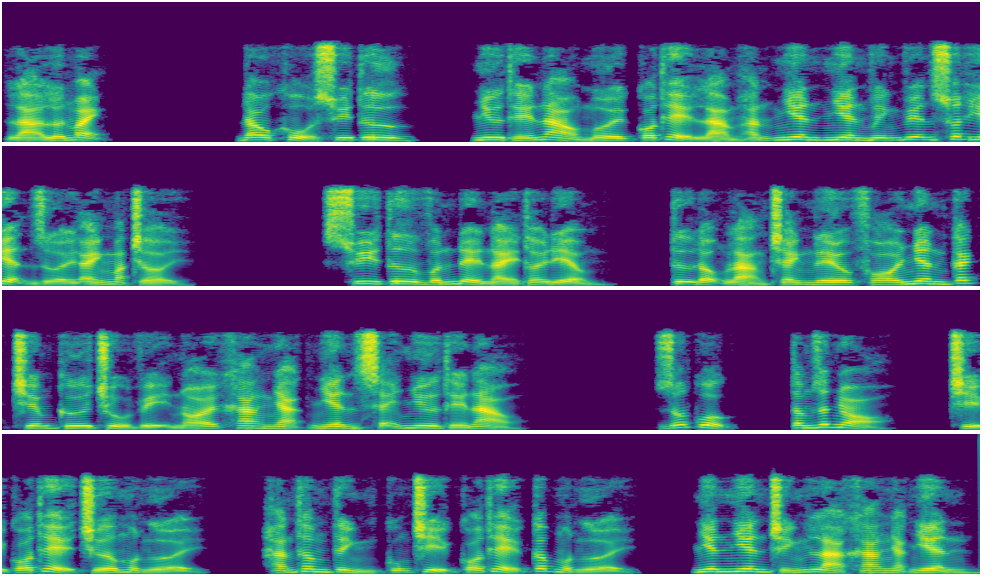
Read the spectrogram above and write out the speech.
là lớn mạnh. Đau khổ suy tư, như thế nào mới có thể làm hắn nhiên nhiên vĩnh viễn xuất hiện dưới ánh mặt trời. Suy tư vấn đề này thời điểm, tự động lảng tránh nếu phó nhân cách chiếm cứ chủ vị nói khang nhạc nhiên sẽ như thế nào. Rốt cuộc, tâm rất nhỏ, chỉ có thể chứa một người, hắn thâm tình cũng chỉ có thể cấp một người, nhiên nhiên chính là khang nhạc nhiên,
